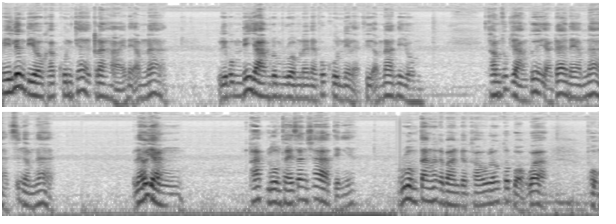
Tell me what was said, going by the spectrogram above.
มีเรื่องเดียวครับ คุณแค่กระหายในอำนาจ หรือผมนิยามรวมๆเลยนะพวกคุณนี่แหละคืออำนาจนิยมทำทุกอย่างเพื่ออยากได้ในอำนาจ ซึ่งอำนาจ แล้วอย่างพรรครวมไทยสร้างชาติอย่างเงี้ย ร่วมตั้งรัฐบาลกับเขาแล้วก็บอกว่าผม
